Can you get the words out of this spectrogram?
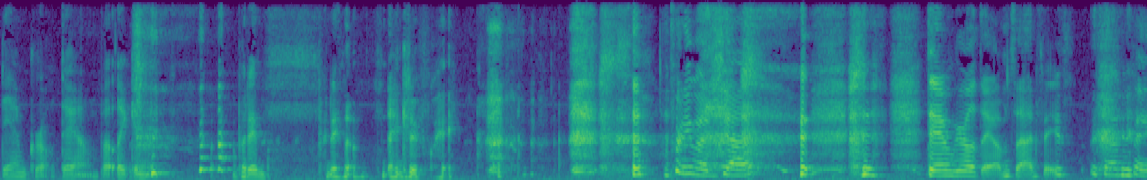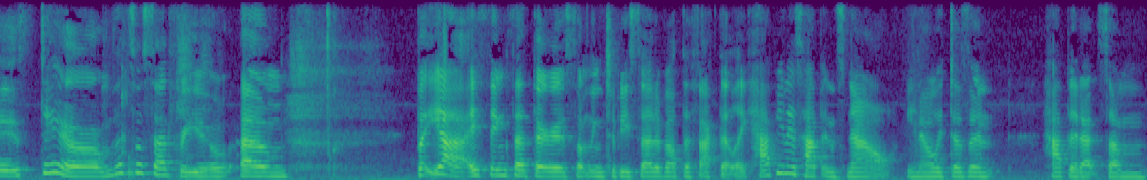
"Damn girl, damn," but like in, but in, but in a negative way. Pretty much, yeah. damn girl, damn sad face. Sad face. Damn, that's so sad for you. Um, but yeah, I think that there is something to be said about the fact that like happiness happens now. You know, it doesn't happen at some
